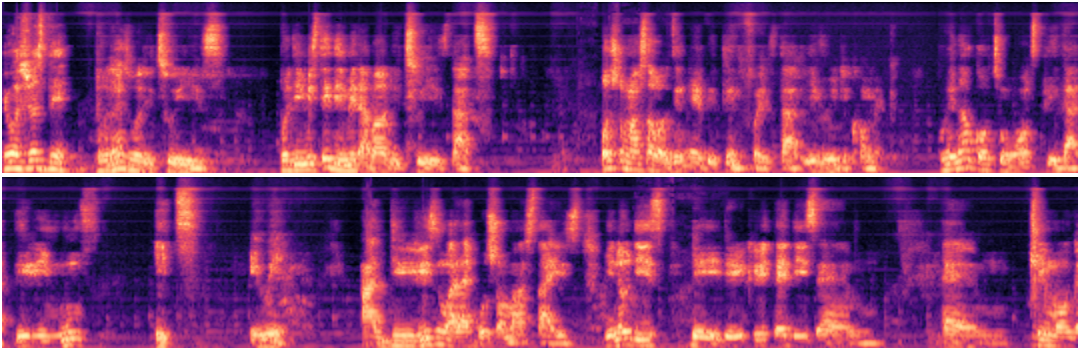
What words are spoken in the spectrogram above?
It was just there. But that's what the two is. But the mistake they made about the two is that Ocean Master was doing everything for his dad, you read the comic. But we now got to one stage that they remove it away. And the reason why I like Ocean Master is, you know, this they they recreated this um um Killmonger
